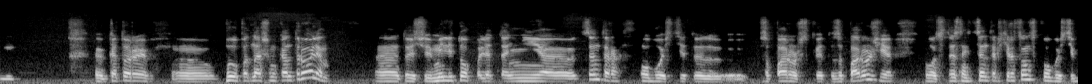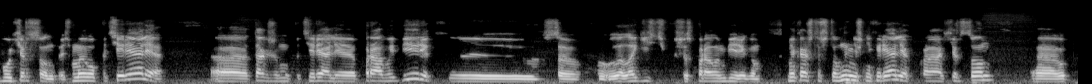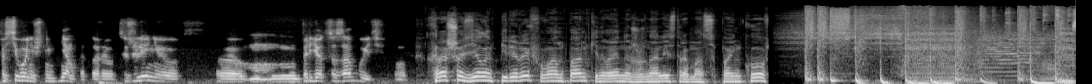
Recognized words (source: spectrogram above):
который э, был под нашим контролем, э, то есть Мелитополь это не центр области, это Запорожская, это Запорожье. Вот, соответственно, центр Херсонской области был Херсон. То есть мы его потеряли, Э, также мы потеряли правый берег, э, логистику все с правым берегом. Мне кажется, что в нынешних реалиях про Херсон э, по сегодняшним дням, которые, к сожалению, придется забыть. Хорошо, сделаем перерыв. Иван Панкин, военный журналист Роман Сапаньков.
